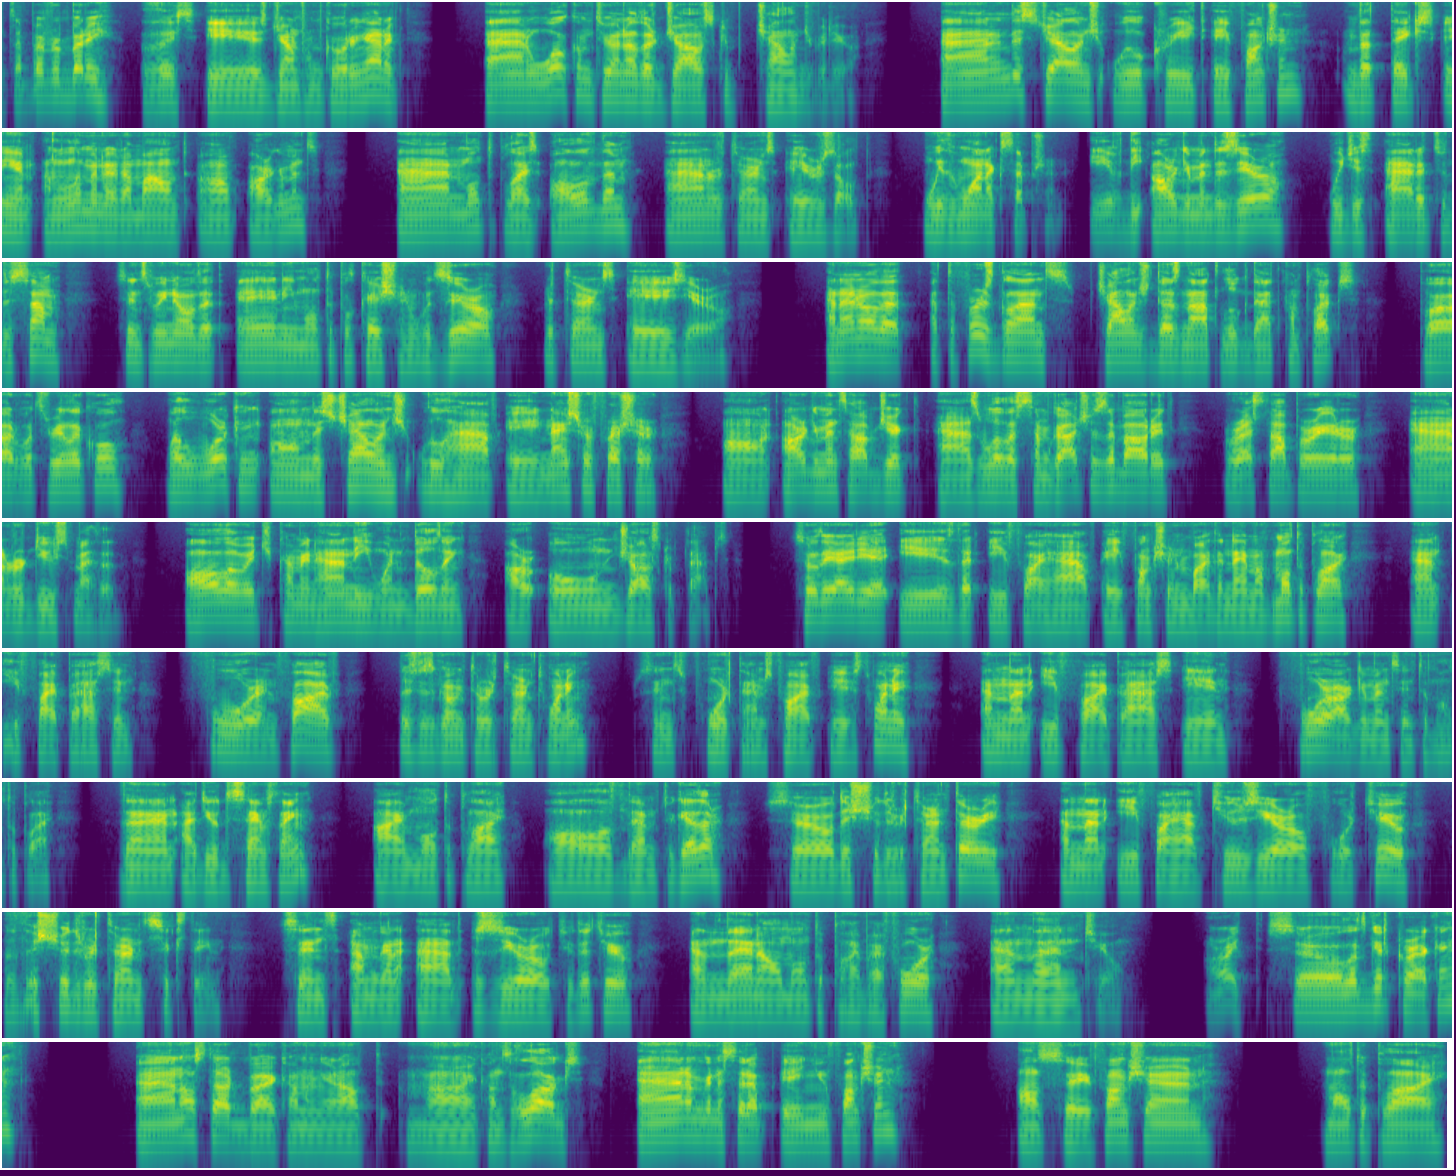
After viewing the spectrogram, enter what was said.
What's up, everybody? This is John from Coding Addict, and welcome to another JavaScript challenge video. And in this challenge, we'll create a function that takes in an unlimited amount of arguments and multiplies all of them and returns a result, with one exception. If the argument is zero, we just add it to the sum, since we know that any multiplication with zero returns a zero. And I know that at the first glance, challenge does not look that complex, but what's really cool, while working on this challenge, we'll have a nice refresher on arguments object, as well as some gotchas about it, rest operator, and reduce method, all of which come in handy when building our own JavaScript apps. So the idea is that if I have a function by the name of multiply, and if I pass in four and five, this is going to return 20, since four times five is 20. And then if I pass in four arguments into multiply, then I do the same thing. I multiply all of them together. So this should return 30. And then if I have 2042, this should return 16, since I'm going to add 0 to the 2, and then I'll multiply by 4, and then 2. All right, so let's get cracking. And I'll start by coming out my console logs. And I'm going to set up a new function. I'll say function multiply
